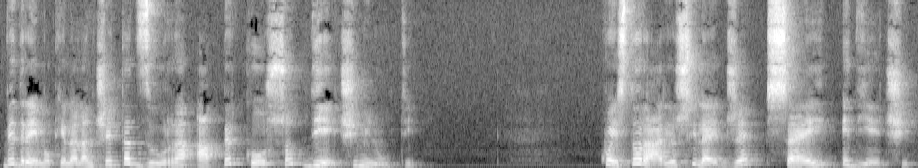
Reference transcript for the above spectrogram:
vedremo che la lancetta azzurra ha percorso 10 minuti. Questo orario si legge 6 e 10.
